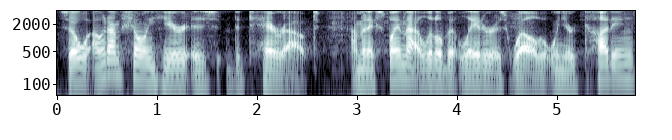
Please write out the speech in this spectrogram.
So what I'm showing here is the tear out. I'm going to explain that a little bit later as well, but when you're cutting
